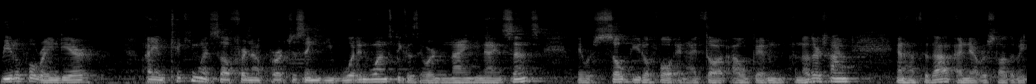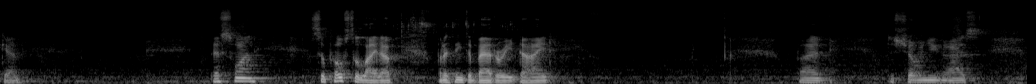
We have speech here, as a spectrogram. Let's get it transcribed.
Beautiful reindeer. I am kicking myself for not purchasing the wooden ones because they were 99 cents. They were so beautiful and I thought I'll give them another time. And after that, I never saw them again. This one, is supposed to light up, but I think the battery died. But just showing you guys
